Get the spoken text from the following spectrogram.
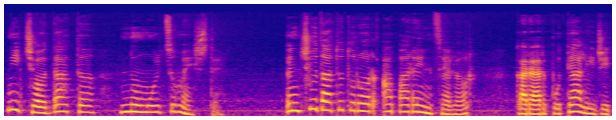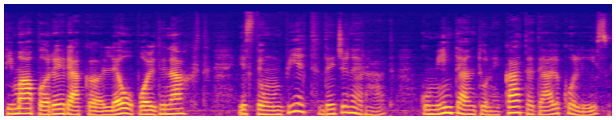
niciodată nu mulțumește. În ciuda tuturor aparențelor, care ar putea legitima părerea că Leopold Nacht este un biet degenerat, cu mintea întunecată de alcoolism,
